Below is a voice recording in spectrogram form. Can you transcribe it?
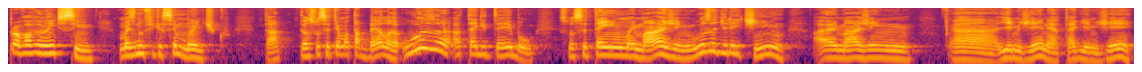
Provavelmente sim, mas não fica semântico. Tá? Então, se você tem uma tabela, usa a tag table. Se você tem uma imagem, usa direitinho a imagem a IMG, né, a tag IMG,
